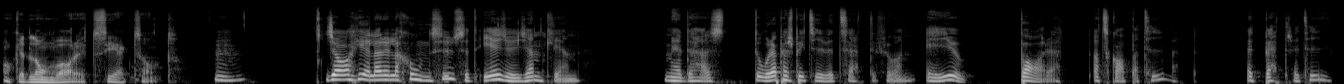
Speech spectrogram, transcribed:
Och ett långvarigt, segt sånt. Mm. Ja, hela relationshuset är ju egentligen med det här stora perspektivet sett ifrån är ju bara att, att skapa teamet. Ett bättre team.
